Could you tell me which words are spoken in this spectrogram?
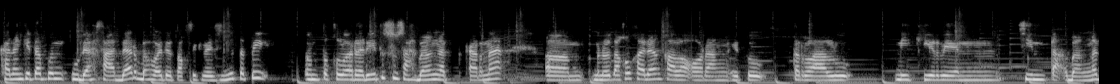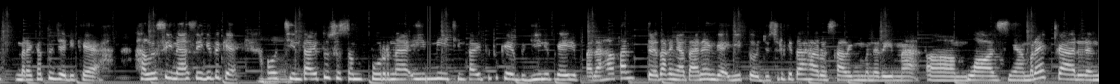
kadang kita pun udah sadar bahwa itu toxic relationship tapi untuk keluar dari itu susah banget karena um, menurut aku kadang kalau orang itu terlalu mikirin cinta banget mereka tuh jadi kayak halusinasi gitu kayak oh hmm. cinta itu sesempurna ini cinta itu tuh kayak begini. Kayak padahal kan ternyata kenyataannya nggak gitu. Justru kita harus saling menerima um, loss-nya mereka dan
